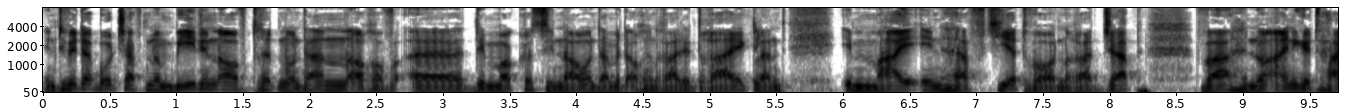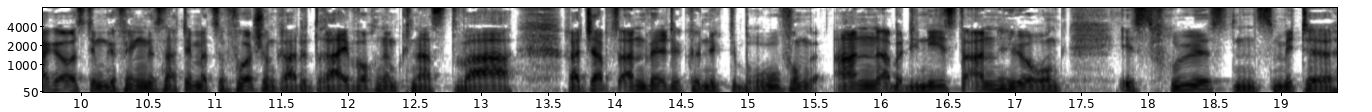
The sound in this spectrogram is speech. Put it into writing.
in Twitter-Botschaften und Medienauftritten unter anderem auch auf äh, Democracy Now und damit auch in Radio Dreieckland im Mai inhaftiert worden. Rajab war nur einige Tage aus dem Gefängnis, nachdem er zuvor schon gerade drei Wochen im Knast war. Rajabs Anwälte kündigte Berufung an, aber die nächste Anhörung ist frühestens Mitte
